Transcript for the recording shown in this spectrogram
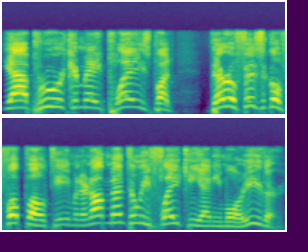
Yeah, Brewer can make plays, but they're a physical football team, and they're not mentally flaky anymore either.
